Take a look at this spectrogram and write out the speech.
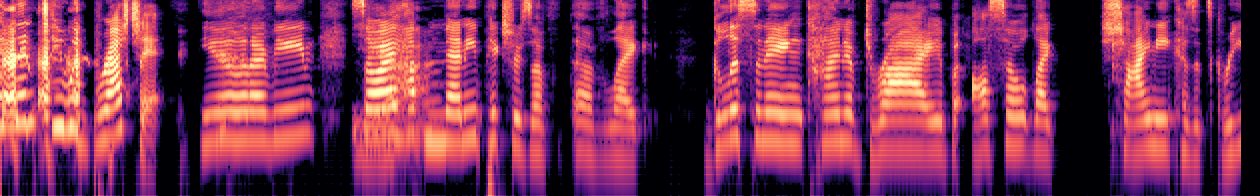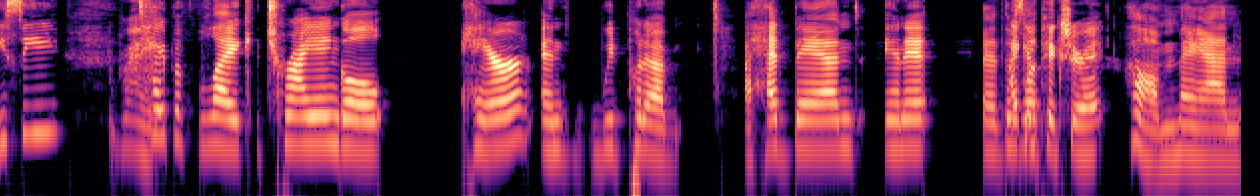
then she would brush it. You know what I mean? So I have many pictures of of like glistening, kind of dry, but also like shiny because it's greasy right. type of like triangle hair, and we'd put a a headband in it. Uh, I can picture it. Oh man.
